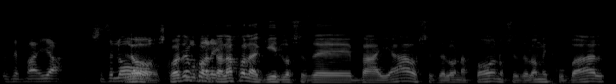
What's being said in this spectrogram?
שזה בעיה, שזה לא... לא, שזה קודם לא כל בריא. אתה לא יכול להגיד לו שזה בעיה, או שזה לא נכון, או שזה לא מקובל,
